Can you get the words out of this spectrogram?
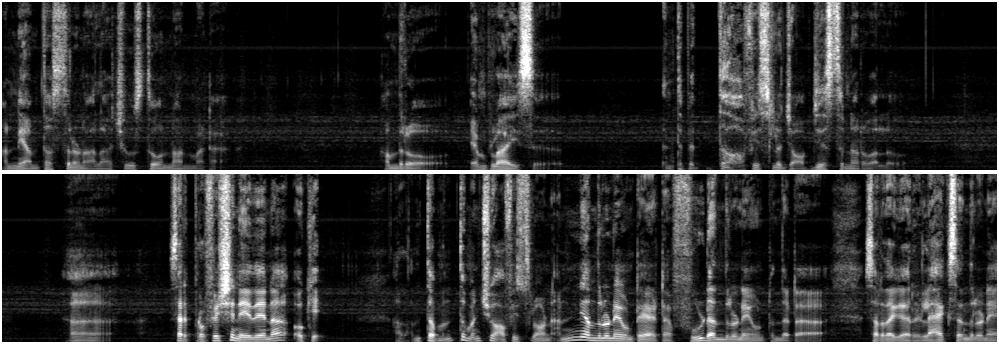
అన్ని అంతస్తులను అలా చూస్తూ ఉన్నా అనమాట అందులో ఎంప్లాయీస్ ఎంత పెద్ద ఆఫీస్లో జాబ్ చేస్తున్నారు వాళ్ళు. సరే ప్రొఫెషన్ ఏదైనా ఓకే. అంత అంత మంచి ఆఫీస్లో అన్నీ అందులోనే ఉంటాయట. ఫుడ్ అందులోనే ఉంటుందట. సరదాగా రిలాక్స్ అందులోనే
